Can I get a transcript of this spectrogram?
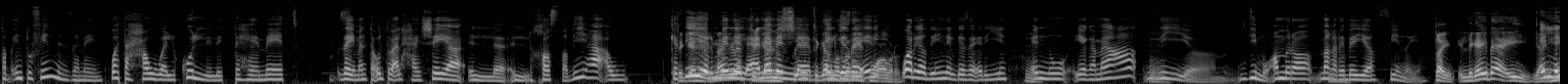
طب أنتوا فين من زمان؟ وتحول كل الاتهامات زي ما أنت قلت بقى الحاشية ال- الخاصة بيها أو كثير من الإعلام الجزائري. والرياضيين الجزائريين. إنه يا جماعة. دي دي مؤامرة مغربية صينية طيب اللي جاي بقى إيه يعني اللي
